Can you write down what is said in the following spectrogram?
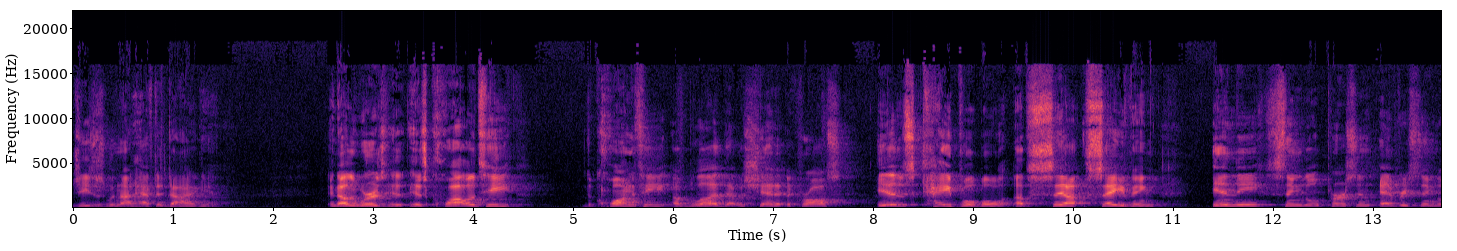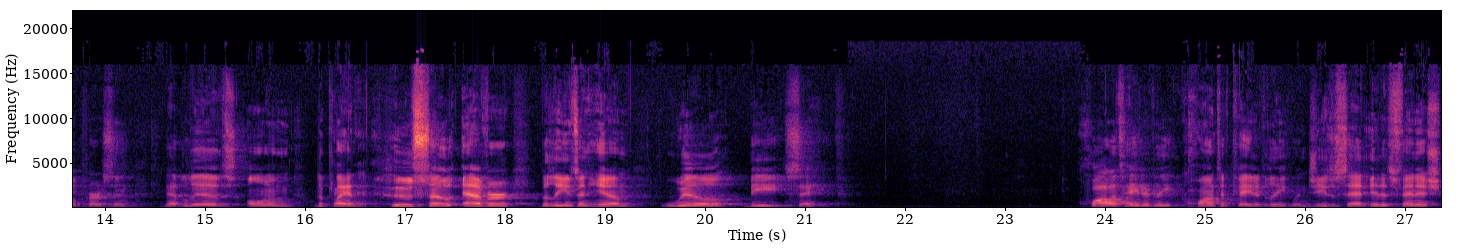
Jesus would not have to die again. In other words, his, his quality, the quantity of blood that was shed at the cross, is capable of saving any single person, every single person that lives on the planet. Whosoever believes in him will be saved. Qualitatively, quantitatively, when Jesus said, It is finished,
